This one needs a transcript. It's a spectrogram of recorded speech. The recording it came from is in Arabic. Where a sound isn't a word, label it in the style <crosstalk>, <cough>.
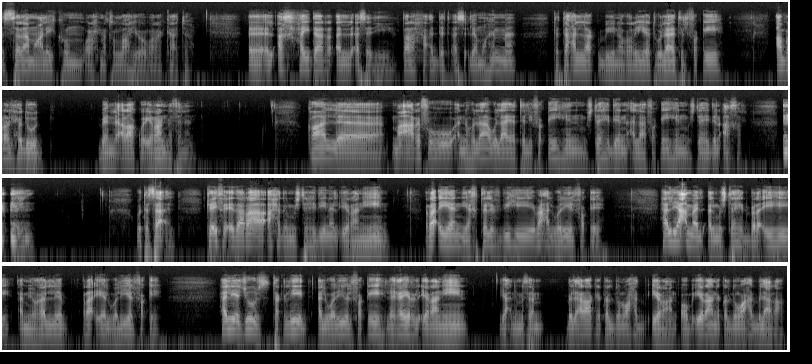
السلام عليكم ورحمة الله وبركاته. آه، الأخ حيدر الأسدي طرح عدة أسئلة مهمة تتعلق بنظرية ولاية الفقيه عبر الحدود بين العراق وإيران مثلا. قال آه، ما أعرفه أنه لا ولاية لفقيه مجتهد على فقيه مجتهد آخر. <coughs> وتساءل كيف إذا رأى أحد المجتهدين الإيرانيين رأيا يختلف به مع الولي الفقيه. هل يعمل المجتهد برأيه أم يغلب رأي الولي الفقيه؟ هل يجوز تقليد الولي الفقيه لغير الإيرانيين؟ يعني مثلا بالعراق يقلدون واحد بإيران أو بإيران يقلدون واحد بالعراق.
